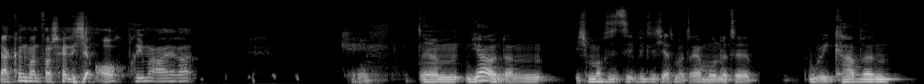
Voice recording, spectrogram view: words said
Da könnte man wahrscheinlich auch prima heiraten. Okay. Ähm, ja, und dann, ich mache jetzt wirklich erstmal drei Monate recovern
